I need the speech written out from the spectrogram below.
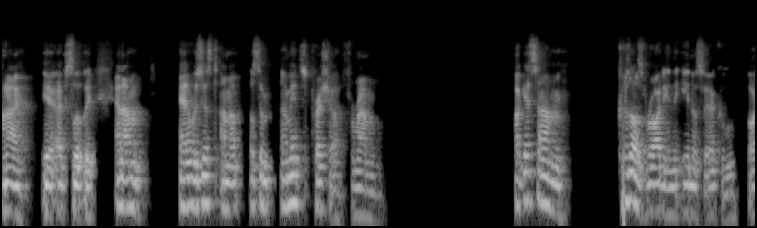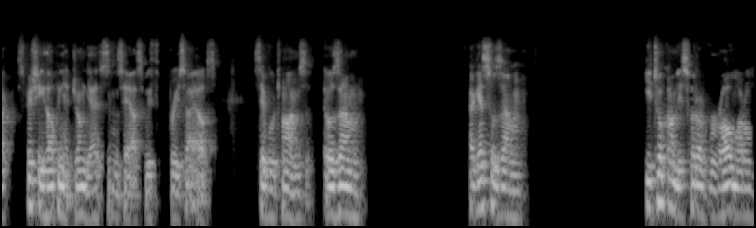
I know. Yeah, absolutely. And um, and it was just um, it was some immense pressure from um, I guess um, because I was right in the inner circle, like especially helping at John Gadsden's house with Bruce Hales several times. It was um, I guess it was um, you took on this sort of role model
